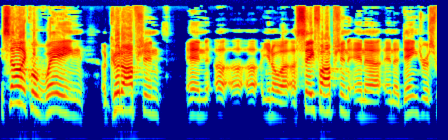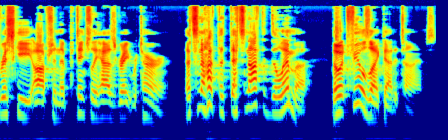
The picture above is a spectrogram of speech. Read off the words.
it's not like we're weighing a good option and a, a, a you know a, a safe option and a and a dangerous, risky option that potentially has great return. That's not the that's not the dilemma, though it feels like that at times.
